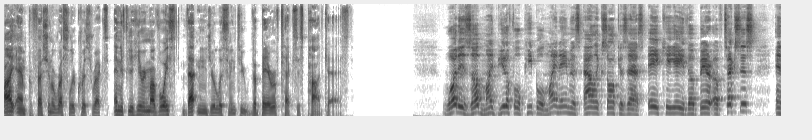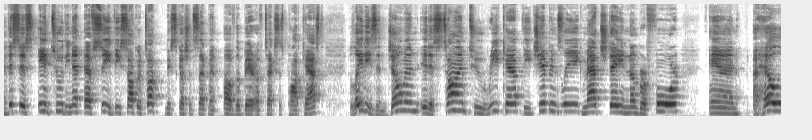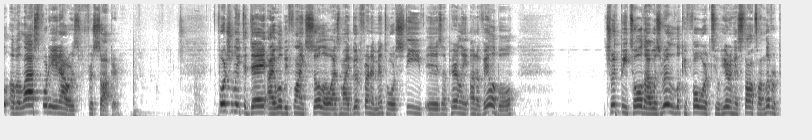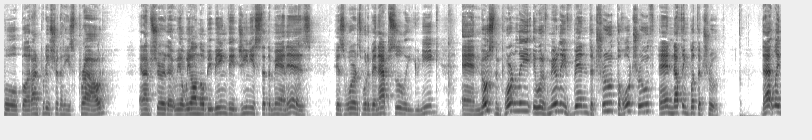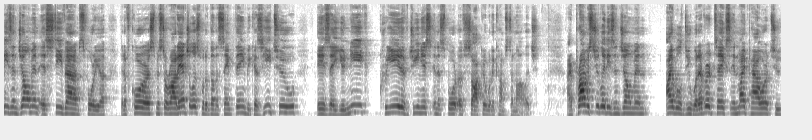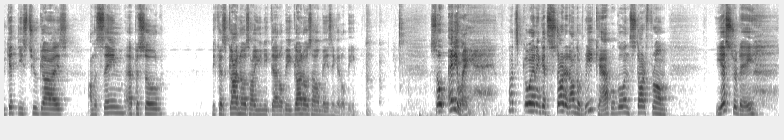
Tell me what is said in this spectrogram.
I am professional wrestler Chris Rex, and if you're hearing my voice, that means you're listening to the Bear of Texas podcast. What is up, my beautiful people? My name is Alex Alcazaz, aka the Bear of Texas, and this is Into the Net FC, the soccer talk discussion segment of the Bear of Texas podcast. Ladies and gentlemen, it is time to recap the Champions League match day number four and a hell of a last 48 hours for soccer. Fortunately, today I will be flying solo as my good friend and mentor Steve is apparently unavailable. Truth be told, I was really looking forward to hearing his thoughts on Liverpool, but I'm pretty sure that he's proud. And I'm sure that we, we all know, being the genius that the man is, his words would have been absolutely unique. And most importantly, it would have merely been the truth, the whole truth, and nothing but the truth. That, ladies and gentlemen, is Steve Adams for you. And of course, Mr. Rod Angeles would have done the same thing because he too is a unique, creative genius in the sport of soccer when it comes to knowledge. I promise you, ladies and gentlemen, I will do whatever it takes in my power to get these two guys on the same episode because God knows how unique that'll be. God knows how amazing it'll be. So, anyway, let's go ahead and get started on the recap. We'll go and start from yesterday,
